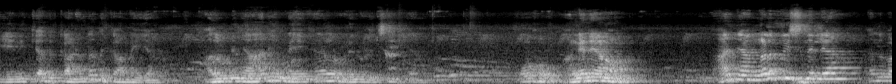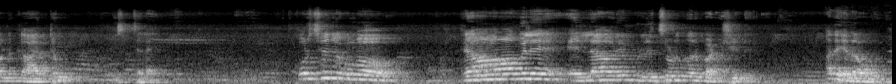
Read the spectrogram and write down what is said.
എനിക്കത് കണ്ടു നിൽക്കാൻ വയ്യ. അതുകൊണ്ട് ഞാൻ ഈ മേഘങ്ങളുള്ളിൽ വിളിച്ചിരിക്കുകയാണ് ഓഹോ അങ്ങനെയാണോ? ആ ഞങ്ങളും വീശുന്നില്ല എന്ന് പറഞ്ഞ് കാറ്റും നിശ്ചലായി കുറച്ച് നോക്കുമ്പോൾ നോക്കുമ്പോ രാവിലെ എല്ലാവരെയും വിളിച്ചോടുന്ന ഒരു പക്ഷിയുണ്ട്. അതേതാവും?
